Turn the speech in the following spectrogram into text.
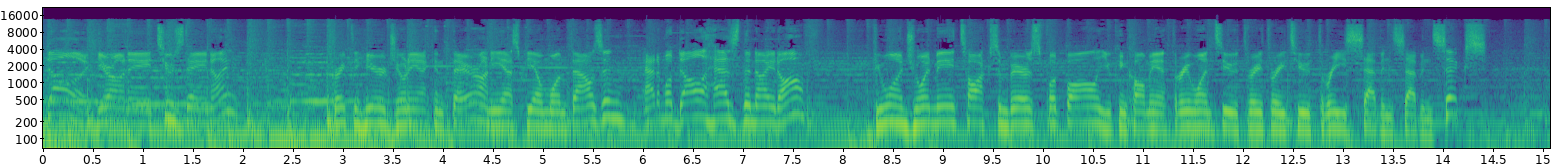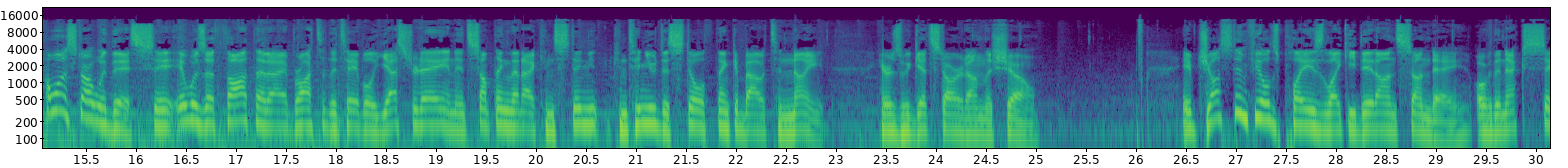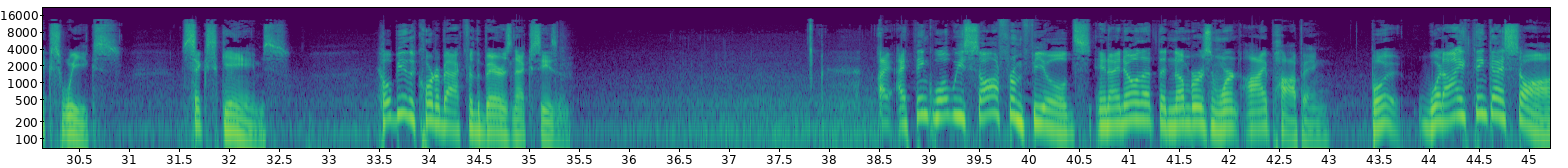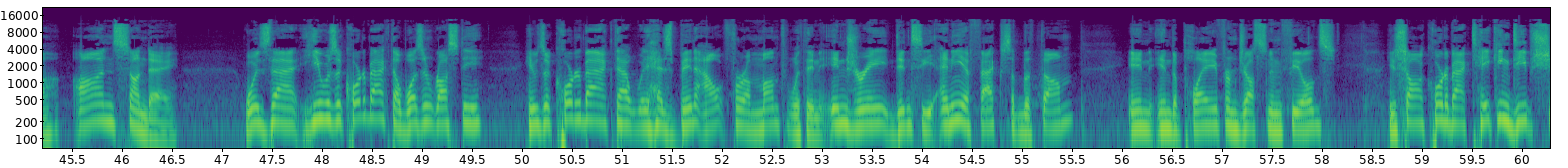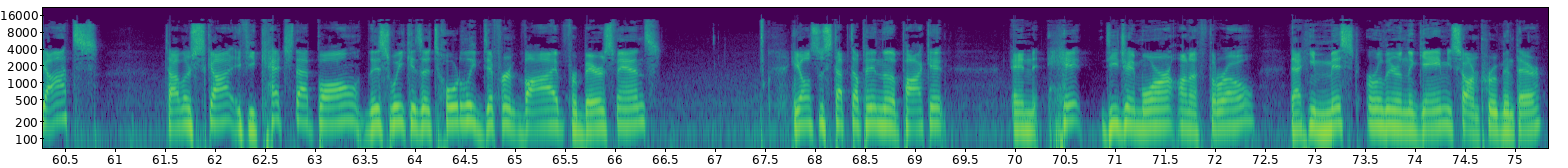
Abdalla here on a Tuesday night. Great to hear Joniak and Thayer on ESPN 1000. Adam Abdalla has the night off. If you want to join me, talk some Bears football, you can call me at 312 332 3776. I want to start with this. It, was a thought that I brought to the table yesterday, and it's something that I continue, continue to still think about tonight here as we get started on the show. If Justin Fields plays like he did on Sunday over the next six weeks, six games, he'll be the quarterback for the Bears next season. I, I think what we saw from Fields, and I know that the numbers weren't eye popping, but what I think I saw on Sunday was that he was a quarterback that wasn't rusty. He was a quarterback that has been out for a month with an injury, didn't see any effects of the thumb in, in the play from Justin Fields. You saw a quarterback taking deep shots. Tyler Scott, if you catch that ball, this week is a totally different vibe for Bears fans. He also stepped up into the pocket and hit DJ Moore on a throw that he missed earlier in the game. You saw improvement there.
